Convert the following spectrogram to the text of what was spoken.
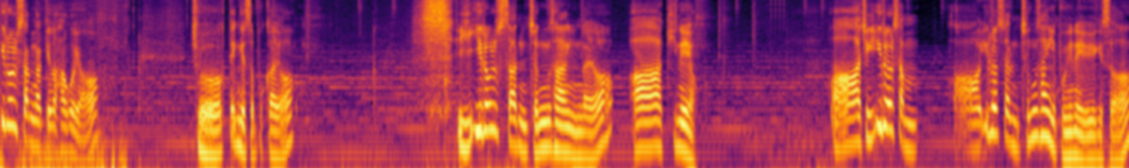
1월산 같기도 하고요. 쭉 당겨서 볼까요? 이 1월산 정상인가요? 아 기네요. 아 저기 1월산 아 1월산 정상이 보이네요 여기서.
